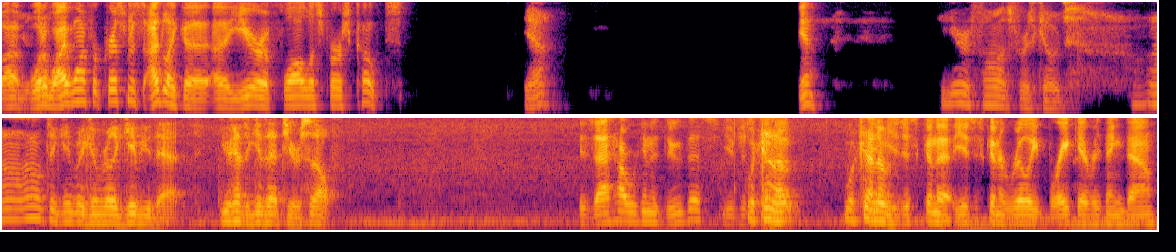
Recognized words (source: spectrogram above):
uh, what do I want for Christmas? I'd like a, a year of flawless first coats. Yeah. Yeah. A Fallen's first coats. Well, I don't think anybody can really give you that. You have to give that to yourself. Is that how we're gonna do this? You're just What kind gonna, of? What kind of? You're just gonna you're just gonna really break everything down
